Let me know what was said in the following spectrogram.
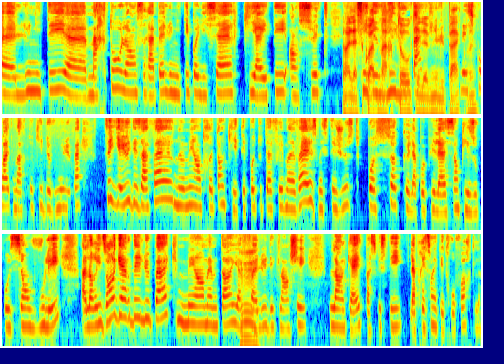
euh, l'unité euh, Marteau, là, on se rappelle, l'unité policière qui a été ensuite... Ouais, l'escouade Marteau qui est devenue l'UPAC. L'escouade Marteau qui est devenue l'UPAC il y a eu des affaires nommées entre-temps qui étaient pas tout à fait mauvaises, mais c'était juste pas ça que la population, que les oppositions voulaient. Alors, ils ont gardé l'UPAC, mais en même temps, il a hmm. fallu déclencher l'enquête parce que c'était la pression était trop forte. Là.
